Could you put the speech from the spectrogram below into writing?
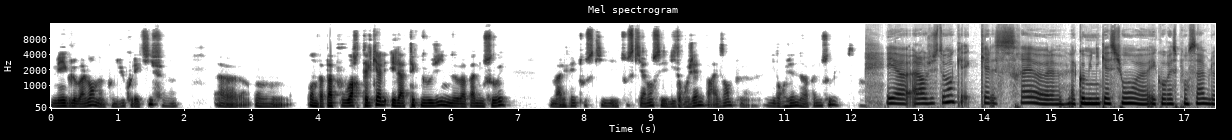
Mais globalement, d'un point de vue collectif, euh, on, ne va pas pouvoir tel quel, et la technologie ne va pas nous sauver malgré tout ce qui tout ce qui annonce l'hydrogène par exemple l'hydrogène ne va pas nous sauver. Et euh, alors justement quelle serait euh, la communication éco-responsable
